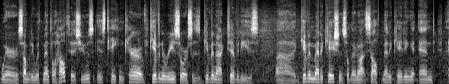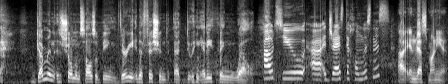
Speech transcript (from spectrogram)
where somebody with mental health issues is taken care of, given resources, given activities, uh, given medication, so they're not self-medicating and government has shown themselves of being very inefficient at doing anything well. How to uh, address the homelessness? uh, invest money in it.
